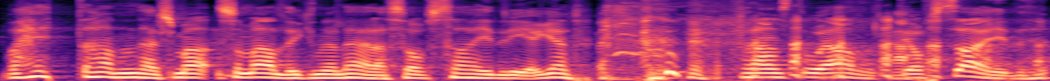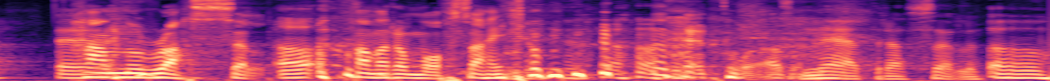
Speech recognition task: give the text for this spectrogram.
vad hette han den där som, som aldrig kunde lära sig offside-regeln? För han står ju alltid offside. Eh, Han och Russell. Fan vad de var offside. alltså. Nätrassel. Ja.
